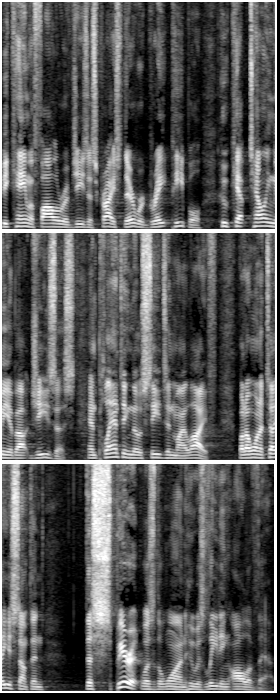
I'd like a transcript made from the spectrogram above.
became a follower of Jesus Christ, there were great people who kept telling me about Jesus and planting those seeds in my life. But I want to tell you something the Spirit was the one who was leading all of that.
